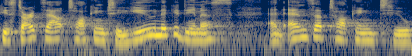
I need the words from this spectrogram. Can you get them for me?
He starts out talking to you, Nicodemus, and ends up talking to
